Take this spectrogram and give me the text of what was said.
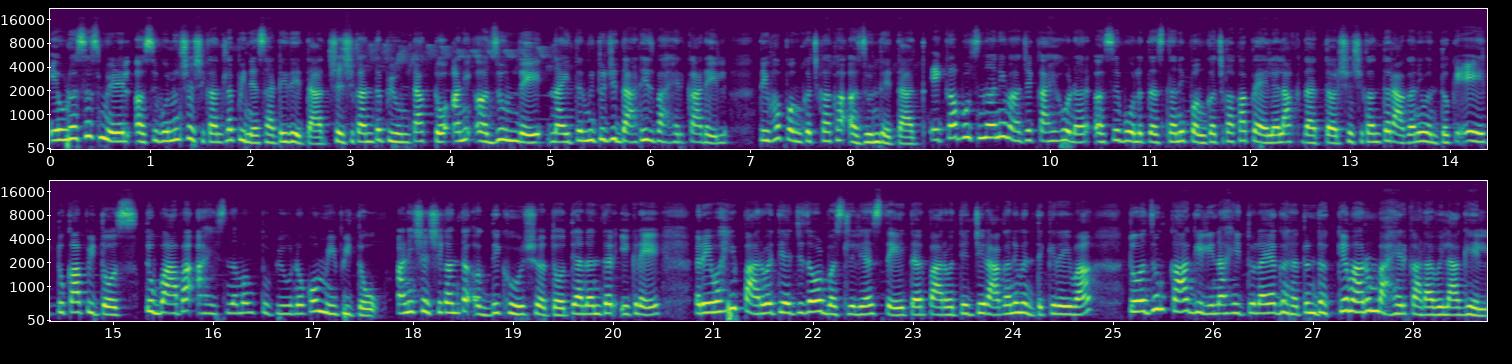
एवढंच मिळेल असे बोलून शशिकांतला पिण्यासाठी देतात. शशिकांत पिऊन टाकतो आणि अजून दे नाहीतर मी तुझी दाढीच बाहेर काढेल तेव्हा पंकज काका अजून देतात. एका बुचनाने माझे काय होणार असे बोलत असताना पंकज काका प्यायला लागतात तर शशिकांत रागाने म्हणतो की ए तू का पितोस? तू बाबा आहेस ना मग तू पिऊ नको मी पितो. आणि शशिकांत अगदी खुश होतो. त्यानंतर इकडे रेवा ही पार्वती आजीजवळ बसलेली असते तर पार्वती आजी रागाने म्हणते की रेवा तू अजून का गेली नाही? तुला या घरातून धक्के मारून बाहेर काढावे लागेल.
